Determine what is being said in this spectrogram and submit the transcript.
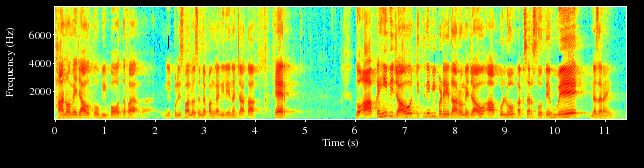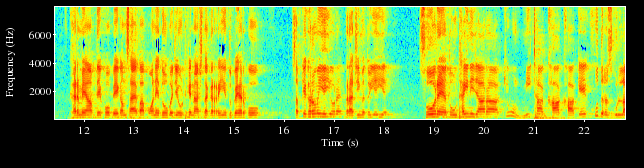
تھانوں میں جاؤ تو بھی بہت دفعہ پولیس والوں سے میں پنگا نہیں لینا چاہتا خیر تو آپ کہیں بھی جاؤ جتنے بھی بڑے اداروں میں جاؤ آپ کو لوگ اکثر سوتے ہوئے نظر آئیں گے گھر میں آپ دیکھو بیگم صاحبہ پونے دو بجے اٹھ کے ناشتہ کر رہی ہیں دوپہر کو سب کے گھروں میں یہی ہو رہا ہے کراچی میں تو یہی ہے سو رہے ہیں تو اٹھا ہی نہیں جا رہا کیوں میٹھا کھا کھا کے خود رسگلہ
